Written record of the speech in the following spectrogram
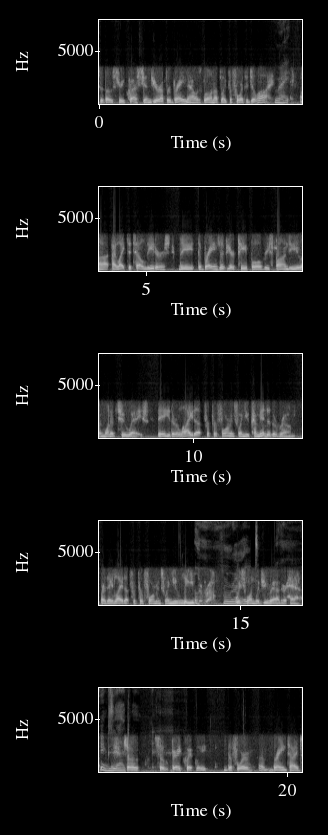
to those three questions. Your upper brain now is blowing up like the 4th of July. Right. Uh, I like to tell leaders the, the brains of your people respond to you in one of two ways. They either light up for performance when you come into the room or they light up for performance when you leave the room. Right. Which one would you rather have? Exactly. So, so very quickly, the four uh, brain types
